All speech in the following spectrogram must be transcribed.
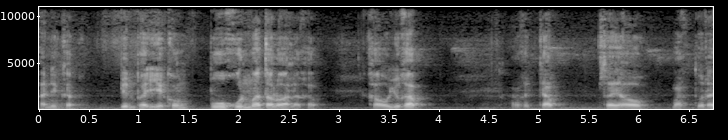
อันนี้ครับ เป็นพระเอกของปูขุนมาตลอดแหละครับ เขาอยู่ครับเราก็จับใส่เอามักตัวใด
